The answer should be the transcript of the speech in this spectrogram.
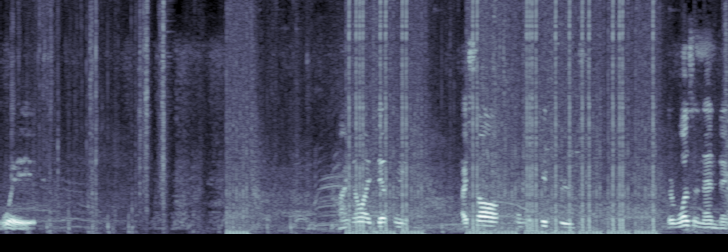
Wait. I know I definitely I saw from the pictures there was an ending.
